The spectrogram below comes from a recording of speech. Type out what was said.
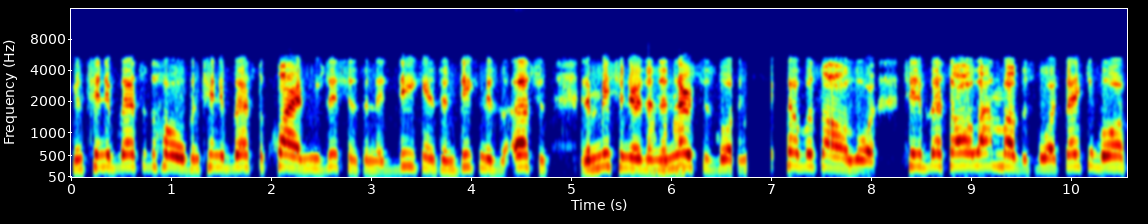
Continue to bless the whole. Continue to bless the choir musicians and the deacons and deaconess, and ushers and the missionaries and the uh-huh. nurses, Lord. Continue to cover us all, Lord. Continue to bless all our mothers, Lord. Thank you, Lord.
